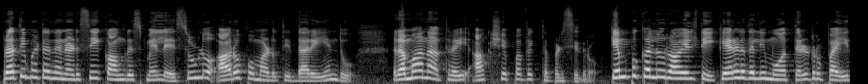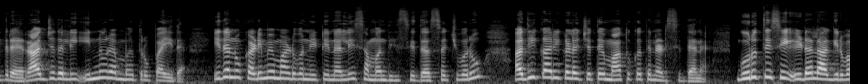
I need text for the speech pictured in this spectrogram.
ಪ್ರತಿಭಟನೆ ನಡೆಸಿ ಕಾಂಗ್ರೆಸ್ ಮೇಲೆ ಸುಳ್ಳು ಆರೋಪ ಮಾಡುತ್ತಿದ್ದಾರೆ ಎಂದು ರಮಾನಾಥ್ ರೈ ಆಕ್ಷೇಪ ವ್ಯಕ್ತಪಡಿಸಿದರು. ಕೆಂಪುಕಲ್ಲು ರಾಯಲ್ಟಿ ಕೇರಳದಲ್ಲಿ ಮೂವತ್ತೆರಡು ರೂಪಾಯಿ ಇದ್ರೆ ರಾಜ್ಯದಲ್ಲಿ ಇನ್ನೂರ ಎಂಬತ್ತು ರೂಪಾಯಿ ಇದೆ. ಇದನ್ನು ಕಡಿಮೆ ಮಾಡುವ ನಿಟ್ಟಿನಲ್ಲಿ ಸಂಬಂಧಿಸಿದ ಸಚಿವರು ಅಧಿಕಾರಿಗಳ ಜೊತೆ ಮಾತುಕತೆ ನಡೆಸಿದ್ದೇನೆ. ಗುರುತಿಸಿ ಇಡಲಾಗಿರುವ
